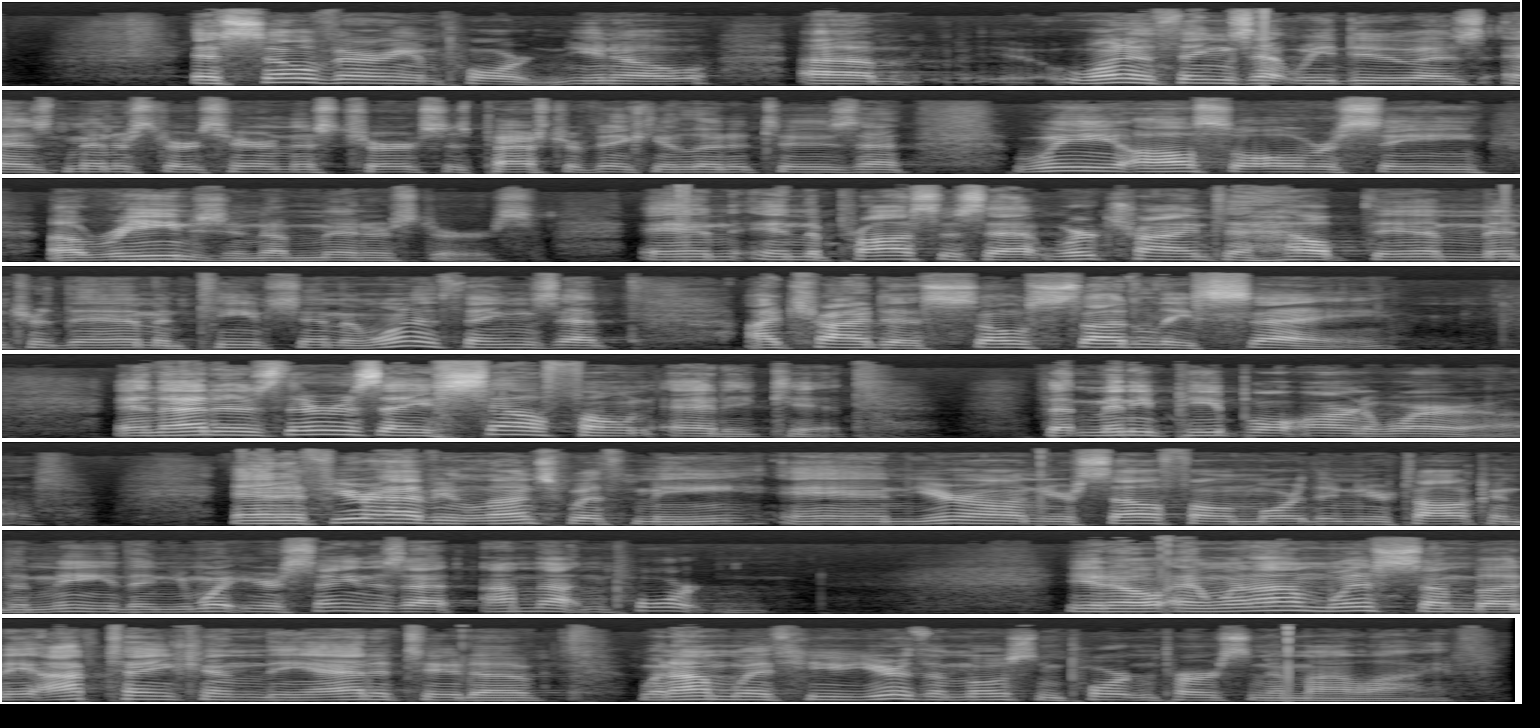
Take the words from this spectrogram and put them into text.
It's so very important. You know, um, one of the things that we do as, as ministers here in this church, as Pastor Vicky alluded to, is that we also oversee a region of ministers. And in the process that we're trying to help them, mentor them, and teach them. And one of the things that I try to so subtly say, and that is there is a cell phone etiquette that many people aren't aware of. And if you're having lunch with me and you're on your cell phone more than you're talking to me, then what you're saying is that I'm not important. You know, and when I'm with somebody, I've taken the attitude of when I'm with you, you're the most important person in my life.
